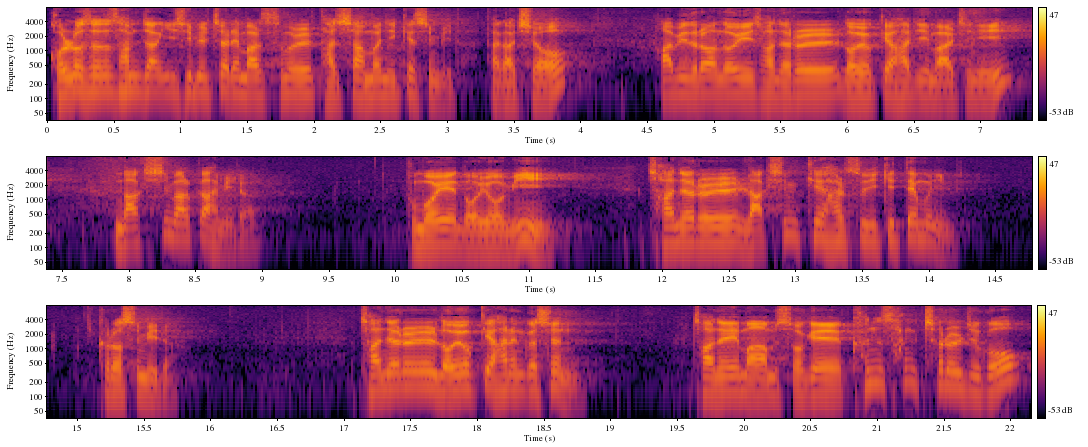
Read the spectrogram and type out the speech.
골로새서 3장 21절의 말씀을 다시 한번 읽겠습니다. 다 같이요. 아비들아 너희 자녀를 노엽게 하지 말지니 낙심할까 함이라. 부모의 노여움이 자녀를 낙심케 할 수 있기 때문입니다. 그렇습니다. 자녀를 노엽게 하는 것은 자녀의 마음 속에 큰 상처를 주고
